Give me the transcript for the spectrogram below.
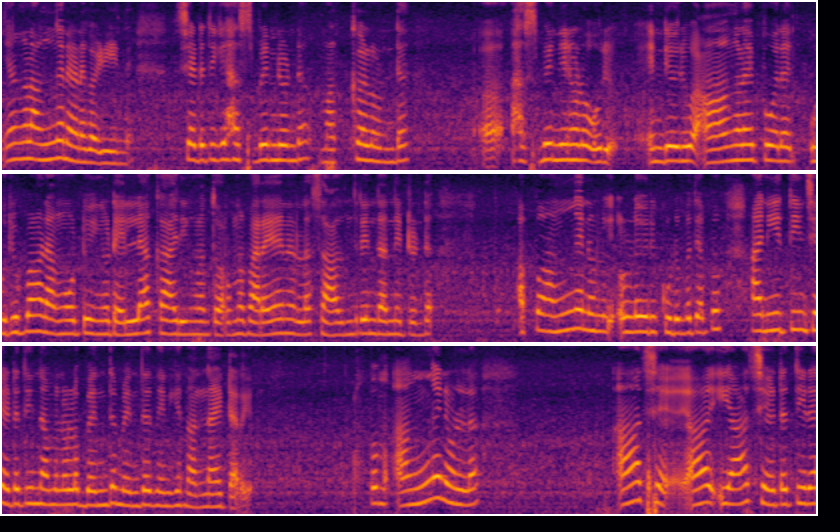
ഞങ്ങൾ അങ്ങനെയാണ് കഴിയുന്നത്. ചേട്ടത്തിക്ക് ഹസ്ബൻഡുണ്ട് മക്കളുണ്ട്. ഹസ്ബൻഡിനോട് ഒരു എന്റെ ഒരു ആങ്ങളെപ്പോലെ ഒരുപാട് അങ്ങോട്ടും ഇങ്ങോട്ടും എല്ലാ കാര്യങ്ങളും തുറന്ന് പറയാനുള്ള സ്വാതന്ത്ര്യം തന്നിട്ടുണ്ട്. അപ്പോൾ അങ്ങനെയുള്ള ഉള്ള ഒരു കുടുംബത്തെ അപ്പം അനിയത്തിയും ചേട്ടത്തിയും തമ്മിലുള്ള ബന്ധം എന്തെന്ന് എനിക്ക് നന്നായിട്ടറിയാം. അപ്പം അങ്ങനെയുള്ള ആ ചേ ആ ആ ചേട്ടത്തിയുടെ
